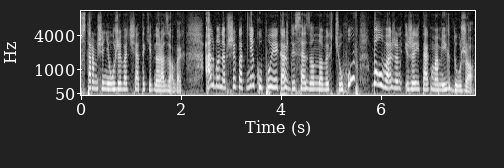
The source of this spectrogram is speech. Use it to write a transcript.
staram się nie używać siatek jednorazowych. Albo na przykład nie kupuję każdy sezon nowych ciuchów, bo uważam, że i tak mam ich dużo.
